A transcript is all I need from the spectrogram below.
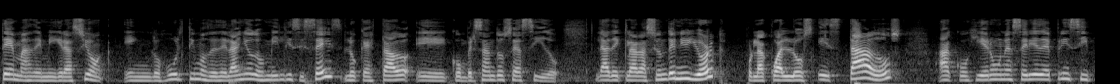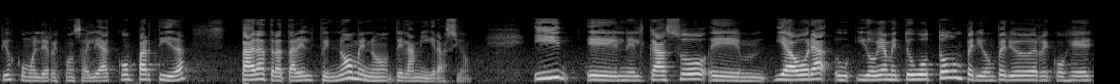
temas de migración, en los últimos, desde el año 2016, lo que ha estado eh, conversándose ha sido la declaración de New York, por la cual los estados acogieron una serie de principios como el de responsabilidad compartida para tratar el fenómeno de la migración. Y eh, en el caso, eh, y ahora, y obviamente hubo todo un periodo, un periodo de recoger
